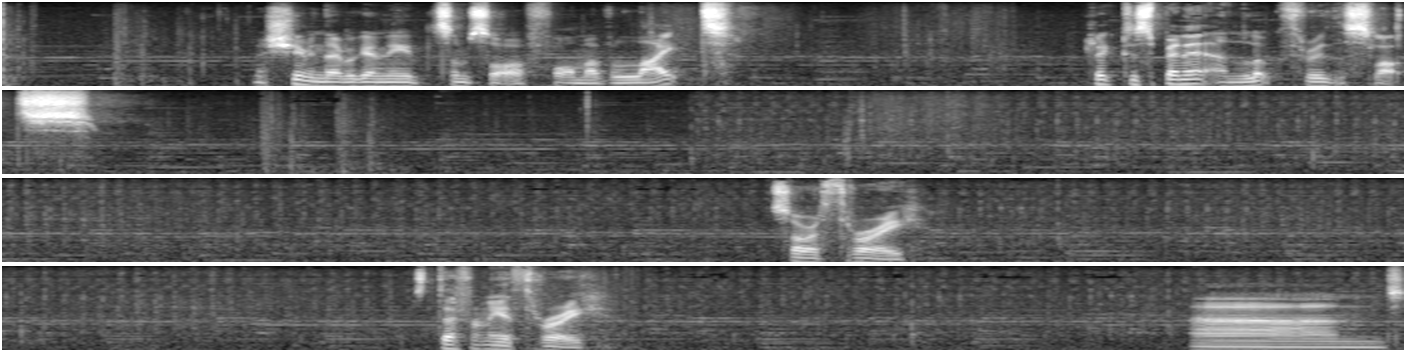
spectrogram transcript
I'm assuming that we're going to need some sort of form of light. Click to spin it and look through the slots. Saw a three. It's definitely a three. And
